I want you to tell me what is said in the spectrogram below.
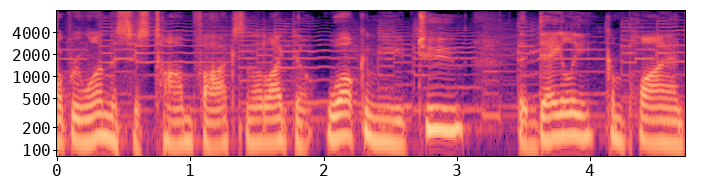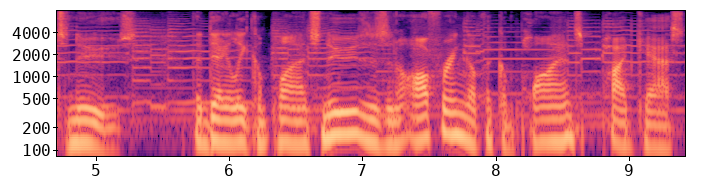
everyone. This is Tom Fox, and I'd like to welcome you to the Daily Compliance News. The Daily Compliance News is an offering of the Compliance Podcast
